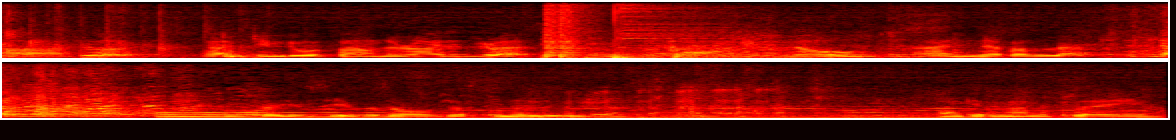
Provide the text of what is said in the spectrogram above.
Ah, good. Seem to have found the right address. No, I never left. And so you see, it was all just an illusion. I'm getting on the plane.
